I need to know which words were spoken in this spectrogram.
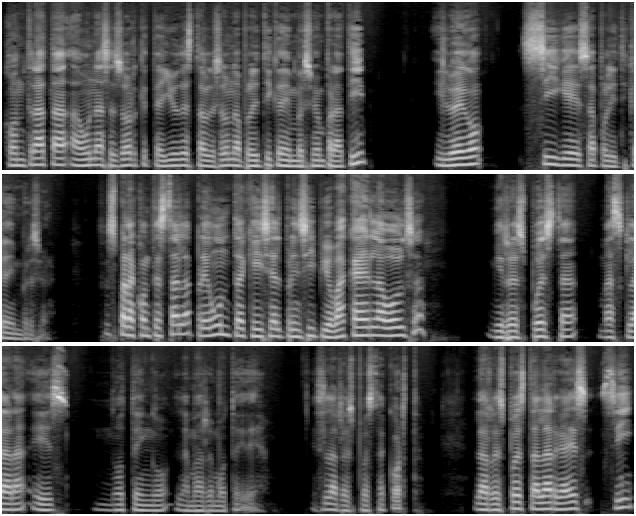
contrata a un asesor que te ayude a establecer una política de inversión para ti y luego sigue esa política de inversión. Entonces, para contestar la pregunta que hice al principio, ¿va a caer la bolsa? Mi respuesta más clara es no tengo la más remota idea. Esa es la respuesta corta. La respuesta larga es sí,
